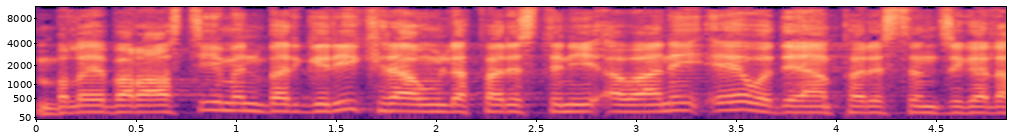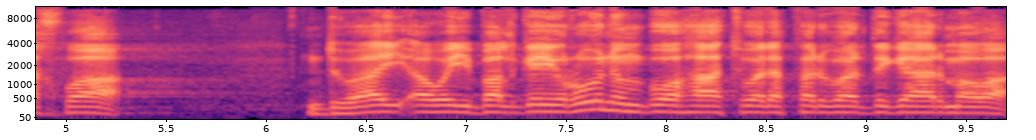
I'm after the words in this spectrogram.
بڵێ بەڕاستی من بەرگری کراوم لە پەرستنی ئەوانەی ئێوە دەیان پەرستن جگە لەخوا دوای ئەوەی بەڵگەی ڕوونم بۆ هاتووە لە پەروەردگارمەوە.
